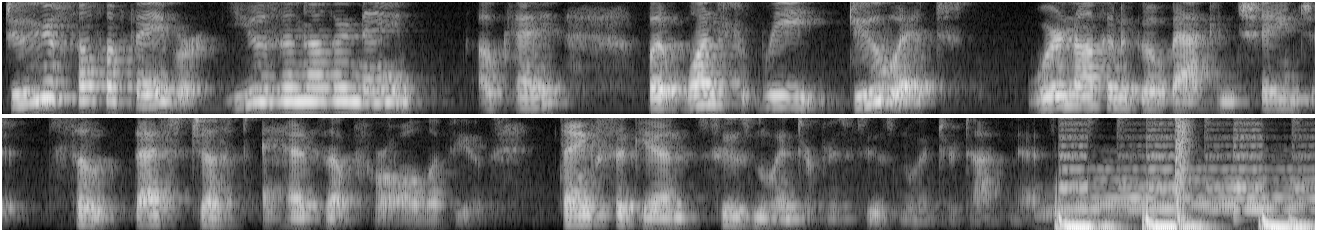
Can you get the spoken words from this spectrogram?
do yourself a favor. Use another name, okay? But once we do it, we're not going to go back and change it. So that's just a heads up for all of you. Thanks again, Susan Winter for SusanWinter.net.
